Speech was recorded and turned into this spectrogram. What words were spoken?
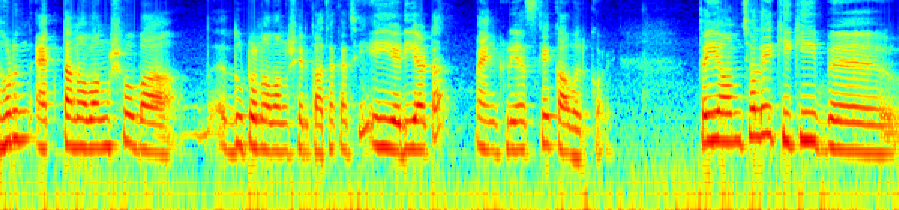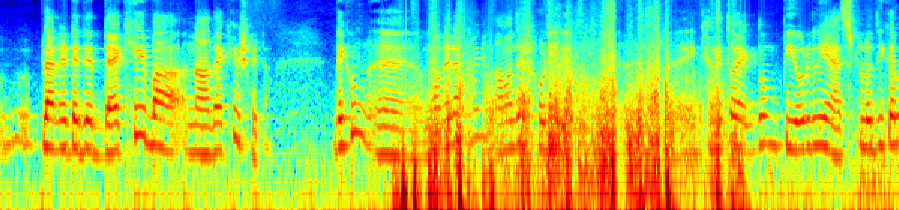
ধরুন একটা নবাংশ বা দুটো নবাংশের কাছাকাছি এই এরিয়াটা প্যাংক্রিয়াসকে কাভার করে। তো এই অঞ্চলে কি কি প্ল্যানেট এদের দেখে বা না দেখে সেটা? দেখুন মনে রাখবেন আমাদের শরীরে এখানে তো একদম পিওরলি অ্যাস্ট্রোলজিক্যাল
